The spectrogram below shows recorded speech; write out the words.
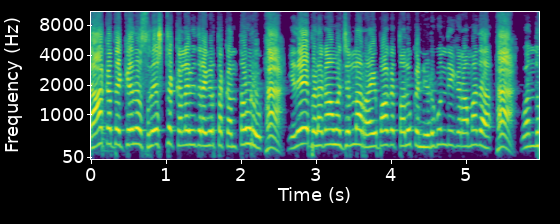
ಯಾಕಂತ ಶ್ರೇಷ್ಠ ಕಲಾವಿದರಾಗಿರ್ತಕ್ಕಂಥವ್ರು ಇದೇ ಬೆಳಗಾವಿ ಜಿಲ್ಲಾ ರಾಯಭಾಗ ತಾಲೂಕು ನಿಡಗುಂದಿ ಗ್ರಾಮದ ಒಂದು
